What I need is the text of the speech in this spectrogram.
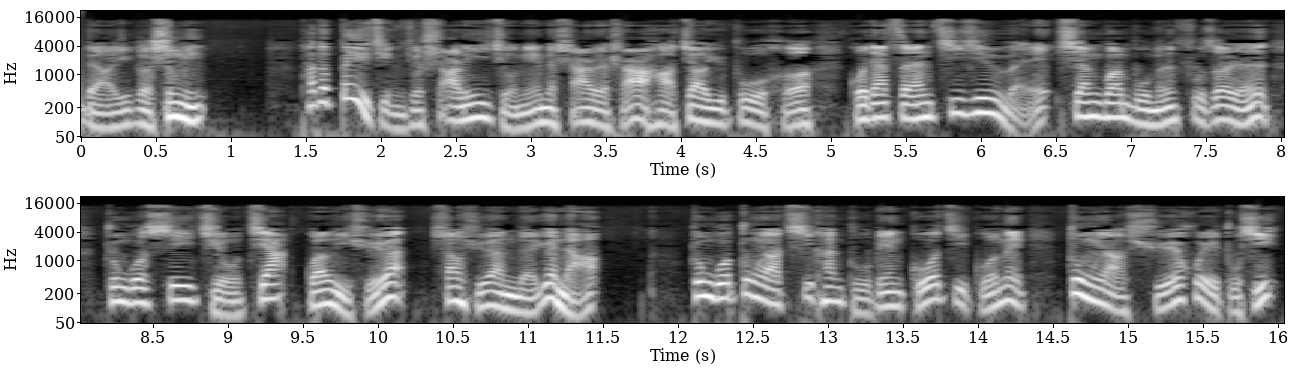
表一个声明。它的背景就是二零一九年的十二月十二号，教育部和国家自然基金委相关部门负责人、中国 C 九家管理学院商学院的院长。中国重要期刊主编、国际国内重要学会主席，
